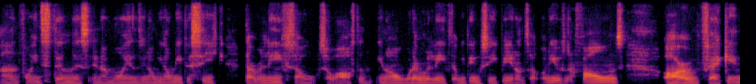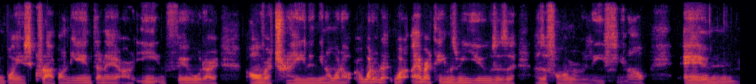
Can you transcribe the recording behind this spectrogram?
and find stillness in our minds, you know, we don't need to seek that relief so so often. You know, whatever relief that we do seek, be it on, on using our phones or fucking buying crap on the internet or eating food or overtraining, you know, what whatever whatever things we use as a as a form of relief, you know. Um,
